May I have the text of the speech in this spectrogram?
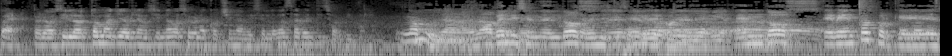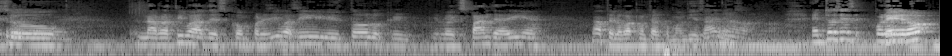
Bueno, pero si lo toma Geoff Jones, si no va a ser una cochinada y se lo das a Bendis, olvídalo. No, pues ya, no, Bendis en, en dos, en, en dos eventos porque su narrativa descompresiva así, todo lo que lo expande ahí, eh, no te lo va a contar como en 10 años. No, no. Entonces, por Pero eso-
